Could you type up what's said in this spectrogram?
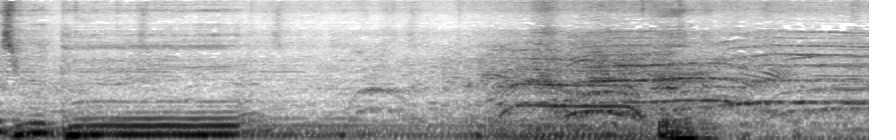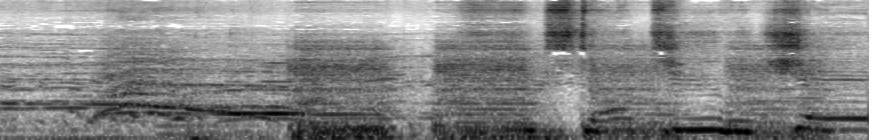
miserable. Yeah. Start to change.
